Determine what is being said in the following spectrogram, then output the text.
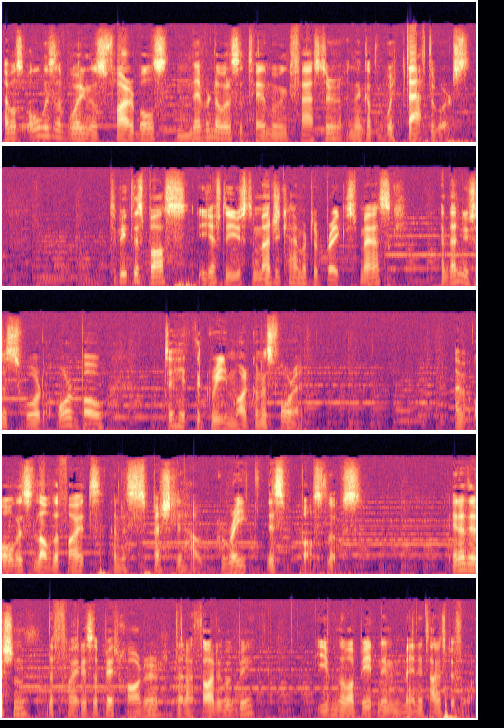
I was always avoiding those fireballs, never noticed the tail moving faster, and then got whipped afterwards. To beat this boss, you have to use the magic hammer to break his mask, and then use a sword or bow to hit the green mark on his forehead. I've always loved the fight, and especially how great this boss looks. In addition, the fight is a bit harder than I thought it would be, even though I've beaten him many times before.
